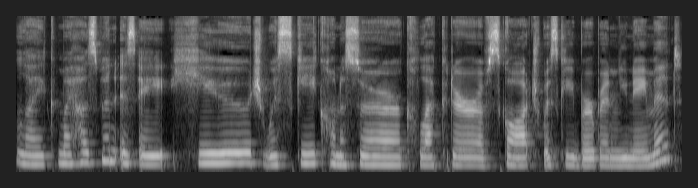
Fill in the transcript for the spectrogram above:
Like, my husband is a huge whiskey connoisseur, collector of scotch, whiskey, bourbon, you name it.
